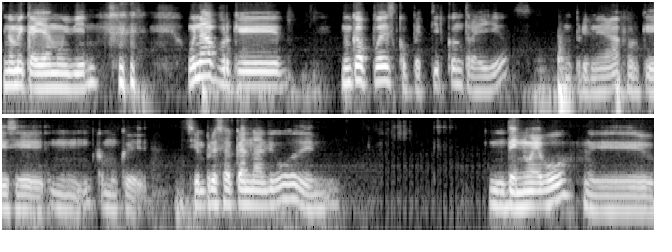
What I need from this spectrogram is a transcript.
no me caían muy bien. Una porque nunca puedes competir contra ellos. En primera porque se mm, como que siempre sacan algo de de nuevo. eh,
